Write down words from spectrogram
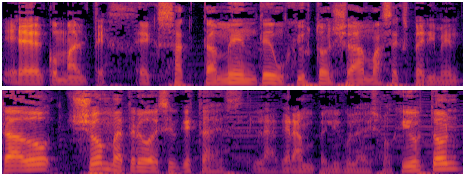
eh, con. Exactamente, un Houston ya más experimentado. Yo me atrevo a decir que esta es la gran película de John Houston.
